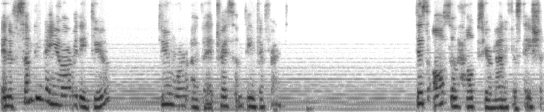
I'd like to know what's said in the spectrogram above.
And if something that you already do, do more of it. Try something different. This also helps your manifestation.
